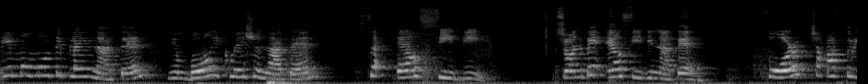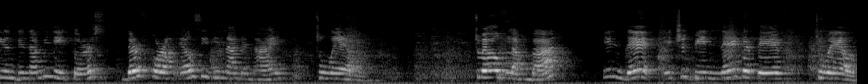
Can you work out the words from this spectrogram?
i-multiply natin yung buong equation natin sa LCD. So, ano ba yung LCD natin? 4 tsaka 3 yung denominators. Therefore, ang LCD natin ay 12. 12 lang ba? Hindi. It should be negative 12.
